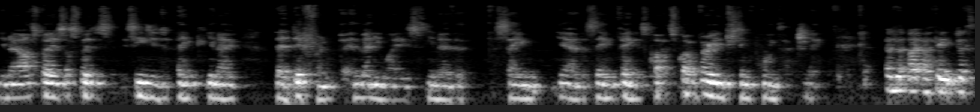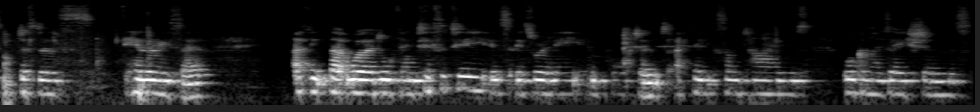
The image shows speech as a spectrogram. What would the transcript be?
You know, I suppose I suppose it's, it's easy to think, you know, they're different, but in many ways, you know, the, the same. Yeah, the same thing. It's quite it's quite a very interesting point, actually. And I, I think just just as Hilary says, I think that word authenticity is, is really important. I think sometimes organisations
